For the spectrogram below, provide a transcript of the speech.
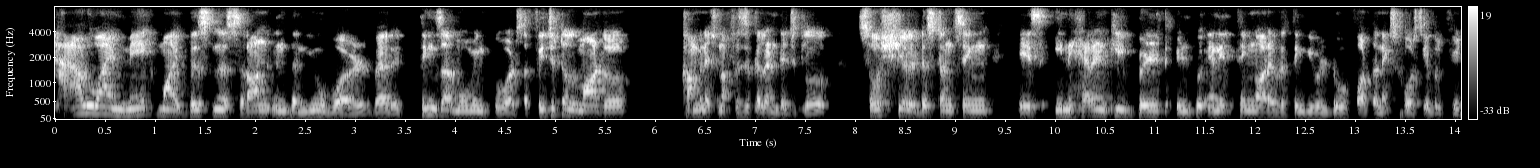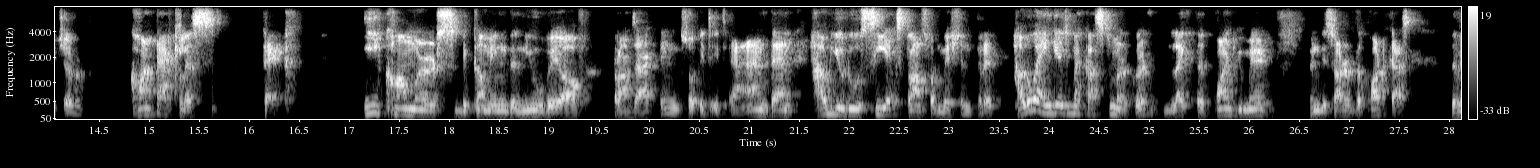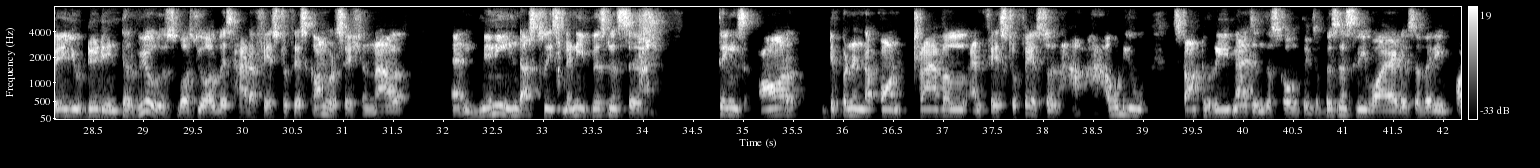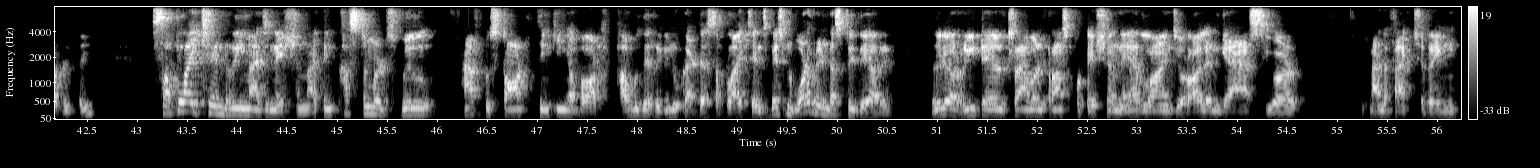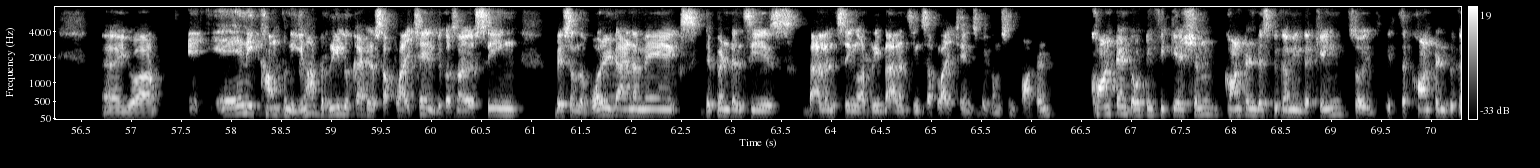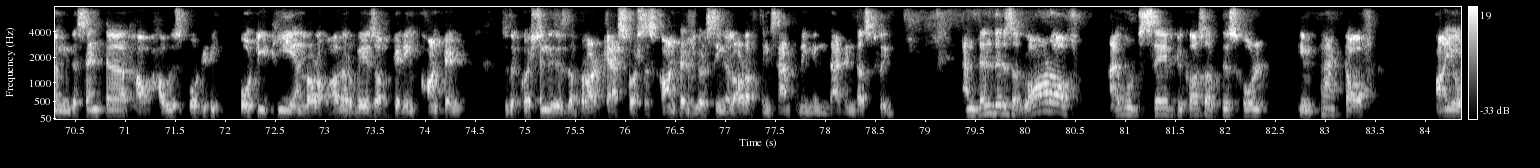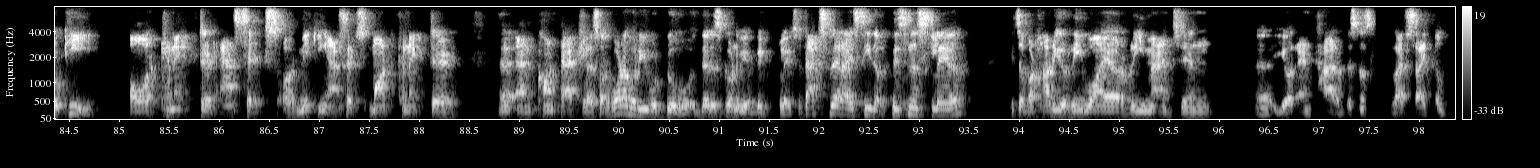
how do I make my business run in the new world where it, things are moving towards a phygital model, combination of physical and digital, social distancing is inherently built into anything or everything we will do for the next foreseeable future, contactless tech, e-commerce becoming the new way of transacting. So it's it, and then how do you do cx transformation correct? How do i engage my customer correct? Like the point you made when we started the podcast the way you did interviews was you always had a face-to-face conversation. Now and many industries many businesses things are dependent upon travel and face-to-face. So how, how would you start to reimagine this whole thing? So business rewired is a very important thing. Supply chain reimagination. I think customers will have to start thinking about how do they relook at their supply chains based on whatever industry they are in whether you're retail travel transportation airlines your oil and gas your manufacturing uh, your any company, you have to relook at your supply chain because now you're seeing based on the world dynamics, dependencies, balancing or rebalancing supply chains becomes important. Content notification, content is becoming the king. So it's the content becoming the center. How, how is OTT, OTT and a lot of other ways of getting content So the question is, is the broadcast versus content? You're seeing a lot of things happening in that industry. And then there is a lot of, I would say, because of this whole impact of IoT or connected assets or making assets smart connected uh, and contactless or whatever you would do, there is going to be a big play. So that's where I see the business layer. It's about how do you rewire, reimagine uh, your entire business life cycle.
